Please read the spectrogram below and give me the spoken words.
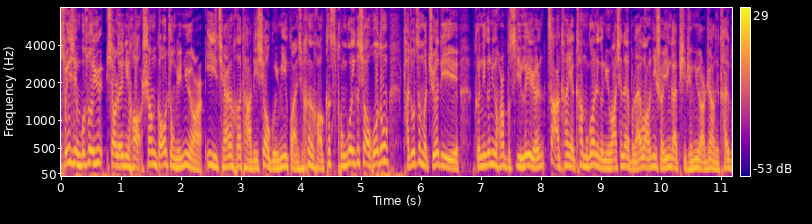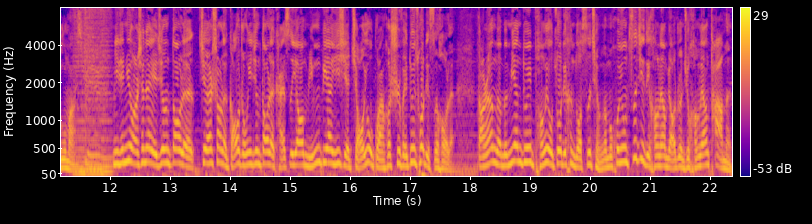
随心不所欲，小雷你好，上高中的女儿以前和她的小闺蜜关系很好，可是通过一个小活动，她就这么觉得跟那个女孩不是一类人，咋看也看不过那个女娃，现在也不来往，你说应该批评女儿这样的态度吗？你的女儿现在已经到了，既然上了高中，已经到了开始要明辨一些交友观和是非对错的时候了。当然，我们面对朋友做的很多事情，我们会用自己的衡量标准去衡量他们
